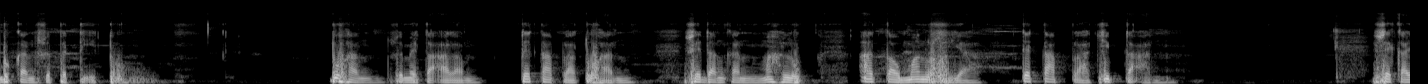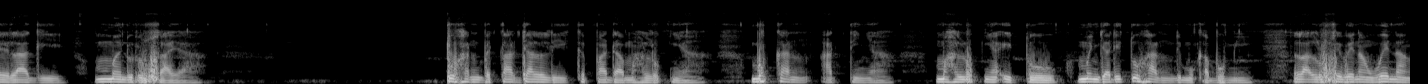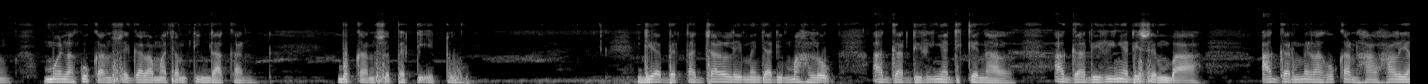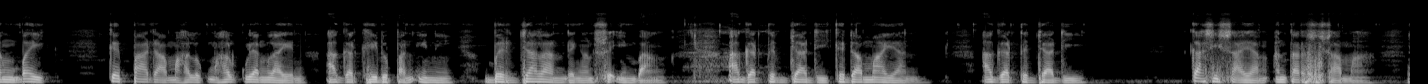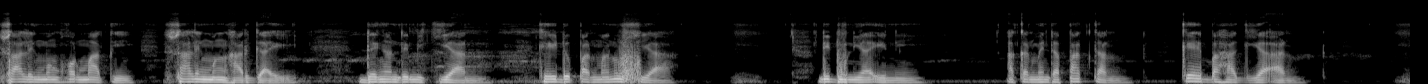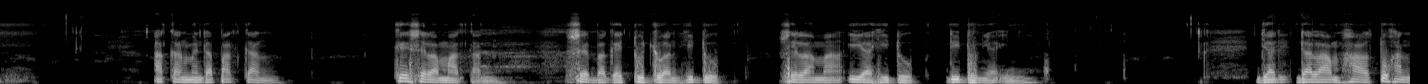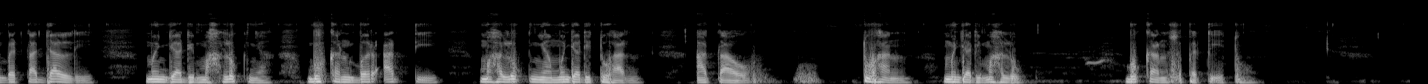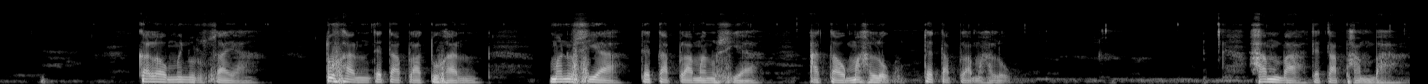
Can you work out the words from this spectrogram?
Bukan seperti itu. Tuhan semesta alam tetaplah Tuhan, sedangkan makhluk atau manusia tetaplah ciptaan. Sekali lagi, menurut saya, Tuhan bertajalli kepada makhluknya, bukan artinya makhluknya itu menjadi Tuhan di muka bumi, lalu sewenang-wenang melakukan segala macam tindakan. Bukan seperti itu. Dia bertajalli menjadi makhluk agar dirinya dikenal, agar dirinya disembah, agar melakukan hal-hal yang baik kepada makhluk-makhluk yang lain, agar kehidupan ini berjalan dengan seimbang, agar terjadi kedamaian, agar terjadi kasih sayang antara sesama, saling menghormati, saling menghargai. Dengan demikian, kehidupan manusia di dunia ini akan mendapatkan kebahagiaan, akan mendapatkan keselamatan sebagai tujuan hidup selama ia hidup di dunia ini. Jadi dalam hal Tuhan bertajalli menjadi makhluknya bukan berarti makhluknya menjadi Tuhan atau Tuhan menjadi makhluk. Bukan seperti itu. Kalau menurut saya, Tuhan tetaplah Tuhan, manusia tetaplah manusia, atau makhluk tetaplah makhluk. Hamba tetap hamba.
